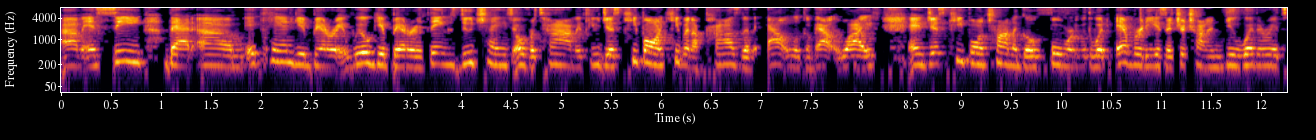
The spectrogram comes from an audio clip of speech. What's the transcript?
um, and see that um, it can get better. It will get better and things do change over time if you just keep on keeping a positive outlook about life and just keep on trying to go forward with whatever it is that you're trying to do. Whether it's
